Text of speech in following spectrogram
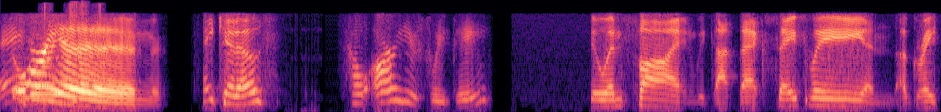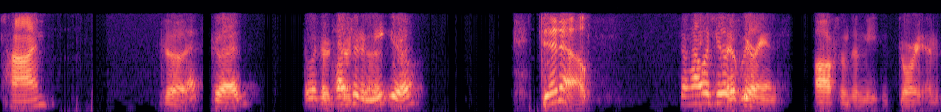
Hey, Dorian! Hey, kiddos. How are you, sweet pea? Doing fine. We got back safely and a great time. Good. That's good. It was Good, a pleasure good, to good. meet you. Ditto. So how was your It was- experience? Awesome to meet Dorian.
